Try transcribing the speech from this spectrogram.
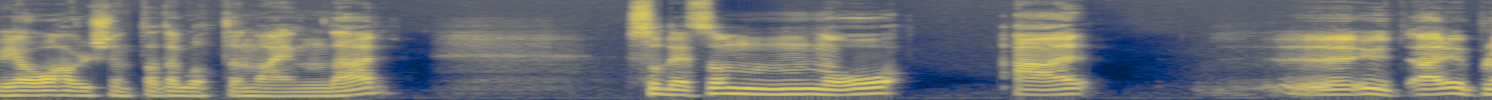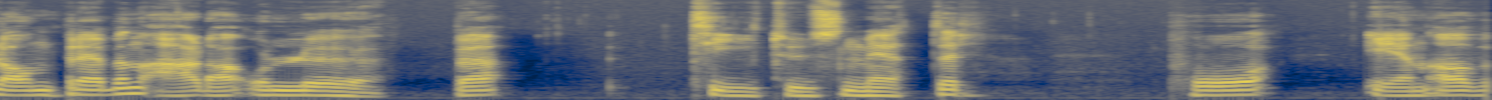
vi også har vel skjønt at det har gått den veien der. Så det som nå er, eh, er planen, Preben, er da å løpe 10 000 meter på en av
